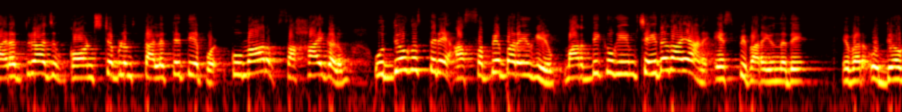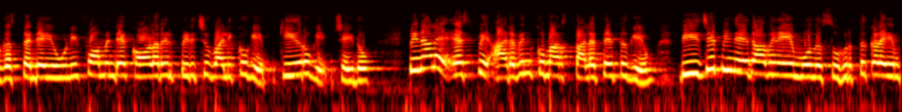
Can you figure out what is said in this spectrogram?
ഭരദ്വാജും കോൺസ്റ്റബിളും സ്ഥലത്തെത്തിയപ്പോൾ കുമാറും സഹായികളും ഉദ്യോഗസ്ഥരെ അസഭ്യം പറയുകയും മർദ്ദിക്കുകയും ചെയ്തതായാണ് എസ് പറയുന്നത്. ഇവർ ഉദ്യോഗസ്ഥന്റെ യൂണിഫോമിന്റെ കോളറിൽ പിടിച്ചു വലിക്കുകയും കീറുകയും ചെയ്തു. പിന്നാലെ എസ് പി അരവിന്ദ് കുമാർ സ്ഥലത്തെത്തുകയും ബി ജെ പി നേതാവിനെയും മൂന്ന് സുഹൃത്തുക്കളെയും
